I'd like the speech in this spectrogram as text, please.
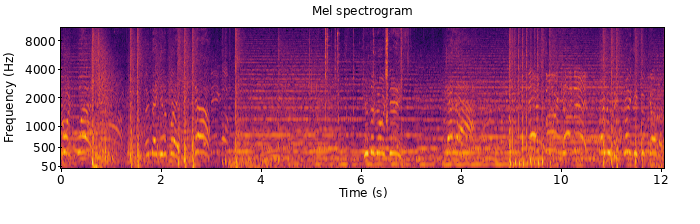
Northwest! They're making a break! Now! To the northeast! There's more coming! Enemy breaking from cover!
